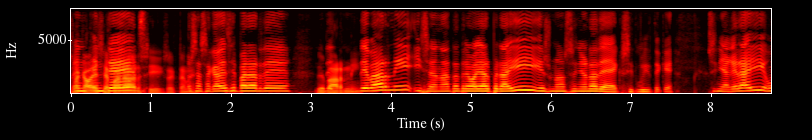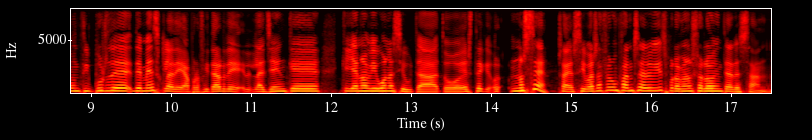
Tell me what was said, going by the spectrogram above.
s'acaba de separar, temps, sí, o exactament, sigui, s'acaba de separar de, de Barney. de Barney i s'ha anat a treballar per ahí i és una senyora d'èxit. Vull dir que si n'hi haguera ahí un tipus de, de mescla d'aprofitar de la gent que, que ja no viu en la ciutat o este... Que, o- no sé, o sigui, si vas a fer un fanservice, per almenys fer-lo interessant.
